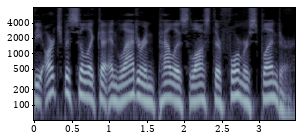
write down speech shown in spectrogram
the Archbasilica and Lateran Palace lost their former splendor.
